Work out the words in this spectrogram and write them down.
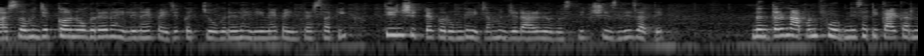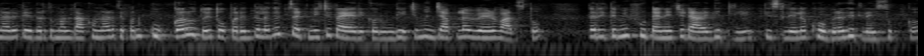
असं म्हणजे कण वगैरे राहिले नाही पाहिजे कच्ची वगैरे राहिली नाही पाहिजे. त्यासाठी तीन शिट्ट्या करून घ्यायच्या म्हणजे डाळ व्यवस्थित शिजली जाते. नंतर ना आपण फोडणीसाठी काय करणार आहे ते तर तुम्हाला दाखवणार ते पण कुकर होतोय तोपर्यंत लगेच चटणीची तयारी करून घ्यायची म्हणजे आपला वेळ वाचतो. तर इथे मी फुटाण्याची डाळ घेतली आहे किसलेलं खोबरं घेतलं आहे सुक्कं.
